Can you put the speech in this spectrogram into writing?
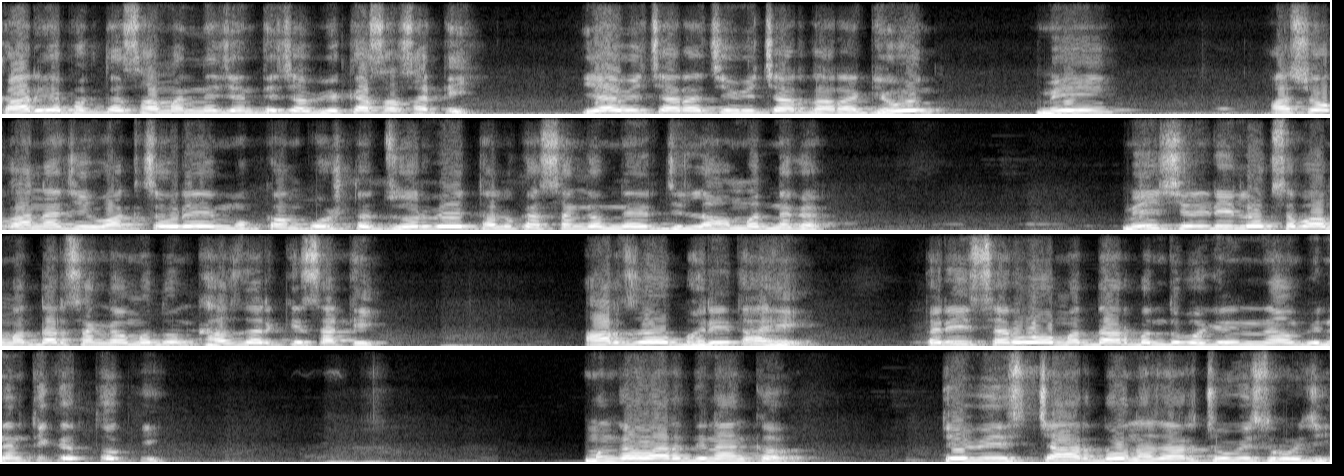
कार्य फक्त सामान्य जनतेच्या विकासासाठी या विचाराची विचारधारा घेऊन मी अशोक अनाजी वाकचौरे मुक्काम पोस्ट जोरवे तालुका संगमनेर जिल्हा अहमदनगर मी शिर्डी लोकसभा मतदारसंघामधून खासदारकीसाठी अर्ज भरीत आहे. तरी सर्व मतदार बंधू भगिनींना विनंती करतो की मंगळवार दिनांक तेवीस चार दोन हजार चोवीस रोजी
